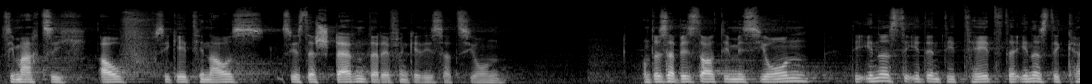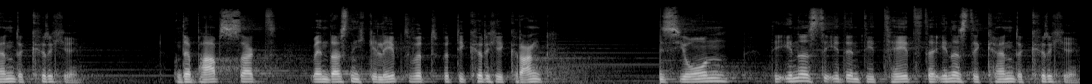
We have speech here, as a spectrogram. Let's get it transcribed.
Sie macht sich auf, sie geht hinaus, sie ist der Stern der Evangelisation. Und deshalb ist auch die Mission die innerste Identität, der innerste Kern der Kirche. Und der Papst sagt, wenn das nicht gelebt wird, wird die Kirche krank. Mission die innerste Identität, der innerste Kern der Kirche.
